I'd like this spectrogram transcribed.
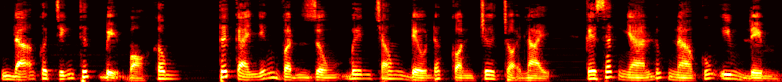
đã có chính thức bị bỏ không. Tất cả những vật dụng bên trong đều đã còn chưa trọi lại cái xác nhà lúc nào cũng im lìm.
